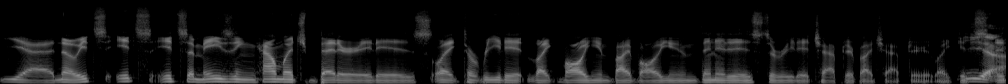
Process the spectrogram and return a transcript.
yeah, no, it's it's it's amazing how much better it is like to read it like volume by volume than it is to read it chapter by chapter. Like it's Yeah.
